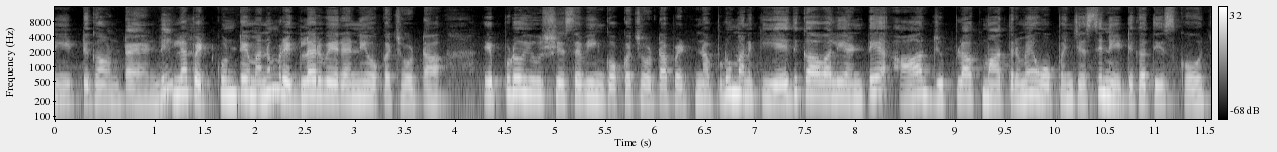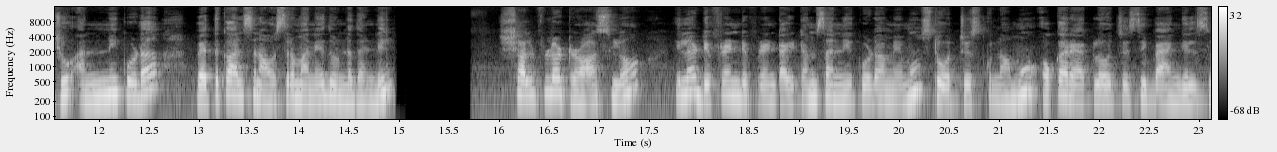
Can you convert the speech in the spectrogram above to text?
నీట్గా ఉంటాయండి. ఇలా పెట్టుకుంటే మనం రెగ్యులర్ వేర్ అని ఒక చోట ఎప్పుడూ యూజ్ చేసేవి ఇంకొక చోట పెట్టినప్పుడు మనకి ఏది కావాలి అంటే ఆ జిప్ లాక్ మాత్రమే ఓపెన్ చేసి నీట్గా తీసుకోవచ్చు. అన్నీ కూడా వెతకాల్సిన అవసరం అనేది ఉండదండి. షెల్ఫ్లో డ్రాస్లో ఇలా డిఫరెంట్ డిఫరెంట్ ఐటమ్స్ అన్నీ కూడా మేము స్టోర్ చేసుకున్నాము. ఒక ర్యాక్లో వచ్చేసి బ్యాంగిల్స్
